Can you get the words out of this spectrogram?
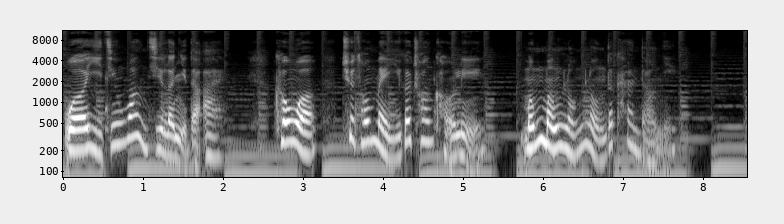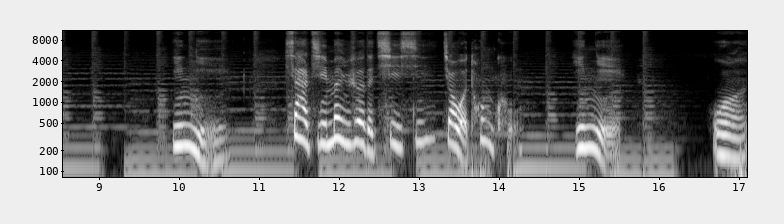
我已经忘记了你的爱。可我却从每一个窗口里朦朦胧胧地看到你，因你夏季闷热的气息叫我痛苦，因你我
